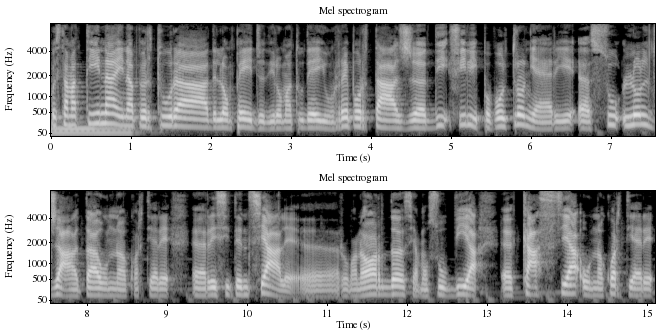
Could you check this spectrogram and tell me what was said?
Questa mattina in apertura dell'home page di Roma Today un reportage di Filippo Poltronieri eh, su Lolgiata, un quartiere eh, residenziale eh, Roma Nord, siamo su via eh, Cassia, un quartiere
